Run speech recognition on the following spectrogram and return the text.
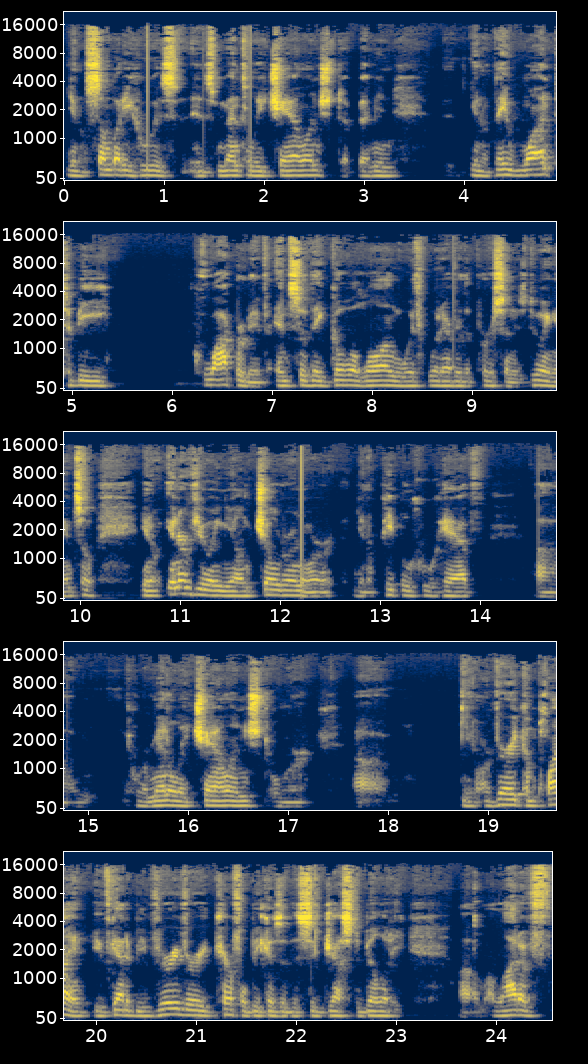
you know somebody who is is mentally challenged. I mean, you know, they want to be cooperative, and so they go along with whatever the person is doing. And so, you know, interviewing young children or you know people who have um, who are mentally challenged or uh, you know are very compliant, you've got to be very very careful because of the suggestibility. Um, a lot of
